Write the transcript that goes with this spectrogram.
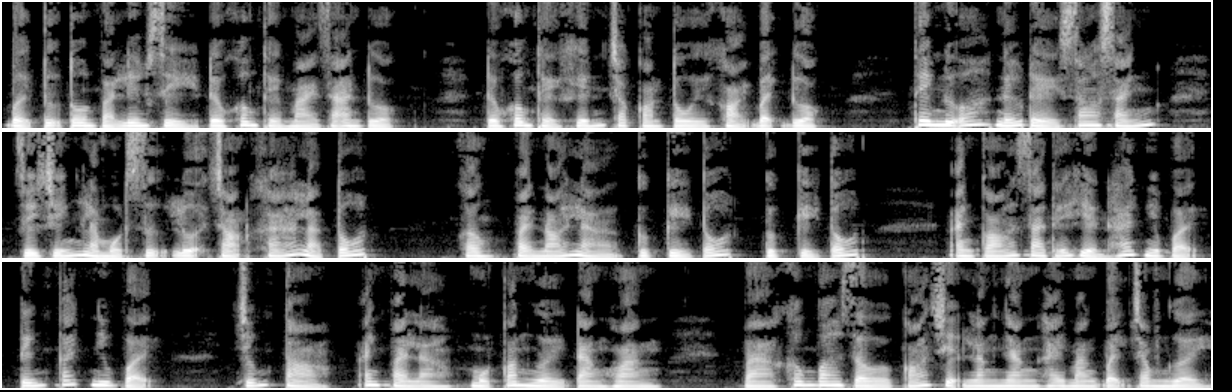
bởi tự tôn và liêm sỉ đều không thể mài ra ăn được, đều không thể khiến cho con tôi khỏi bệnh được. Thêm nữa nếu để so sánh, dưới chính là một sự lựa chọn khá là tốt. Không, phải nói là cực kỳ tốt, cực kỳ tốt. Anh có ra thế hiển hách như vậy, tính cách như vậy. Chứng tỏ anh phải là một con người đàng hoàng và không bao giờ có chuyện lăng nhăng hay mang bệnh trong người.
